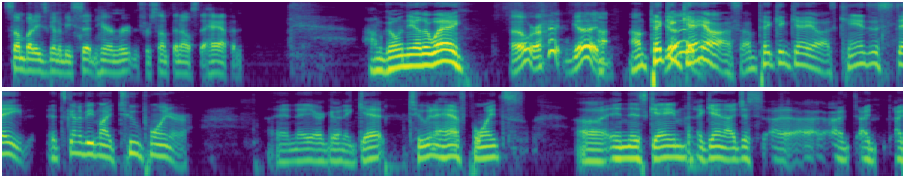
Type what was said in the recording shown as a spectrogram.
somebody's going to be sitting here and rooting for something else to happen. I'm going the other way. Oh, right. Good. I, am picking Good. chaos. I'm picking chaos. Kansas State. It's going to be my two pointer. And they are going to get two and a half points uh, in this game. Again, I just I, I, I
